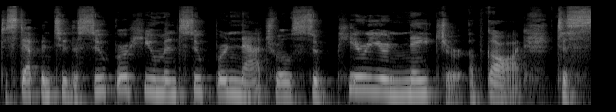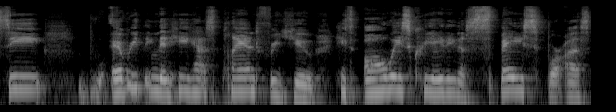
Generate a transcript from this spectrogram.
to step into the superhuman, supernatural, superior nature of God, to see everything that he has planned for you. He's always creating a space for us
